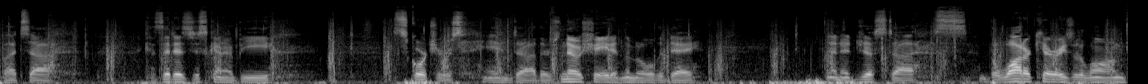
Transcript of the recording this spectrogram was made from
but because uh, it is just going to be scorchers and uh, there's no shade in the middle of the day, and it just uh, the water carries it along,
